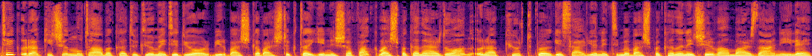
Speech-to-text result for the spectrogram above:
Tek Irak için mutabakat hükümeti diyor bir başka başlıkta Yeni Şafak. Başbakan Erdoğan, Irak Kürt Bölgesel Yönetimi Başbakanı Neçirvan Barzani ile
